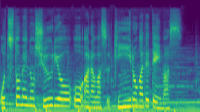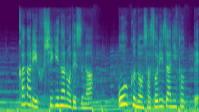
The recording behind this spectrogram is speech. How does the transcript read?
お勤めの終了を表す金色が出ています。かなり不思議なのですが多くのさそり座にとって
